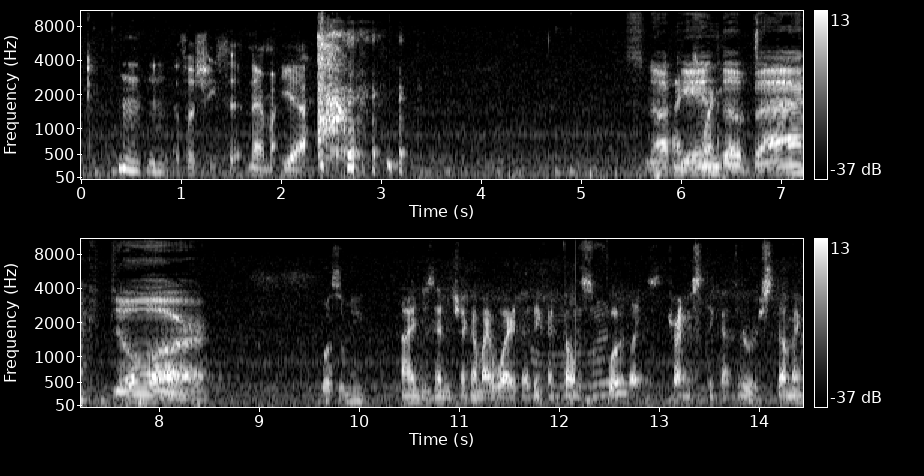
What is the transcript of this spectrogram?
That's what she said. Never mind. Yeah. Snuck I just in went- the back door. Wasn't me. I just had to check on my wife. I think I felt his foot like trying to stick out through her stomach.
